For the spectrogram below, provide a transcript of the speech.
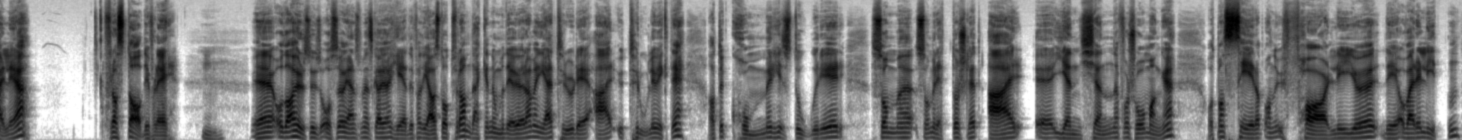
ærlige, fra stadig flere. Eh, og da høres det ut også igjen som jeg skal ha heder for at jeg har stått fram. Det er ikke noe med det å gjøre, men jeg tror det er utrolig viktig. At det kommer historier som, eh, som rett og slett er eh, gjenkjennende for så mange. Og at man ser at man ufarliggjør det å være liten.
